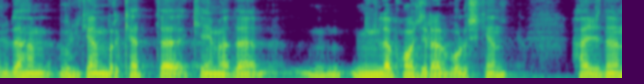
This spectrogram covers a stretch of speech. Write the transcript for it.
juda ham ulkan bir katta kemada minglab hojilar bo'lishgan. Hajdan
